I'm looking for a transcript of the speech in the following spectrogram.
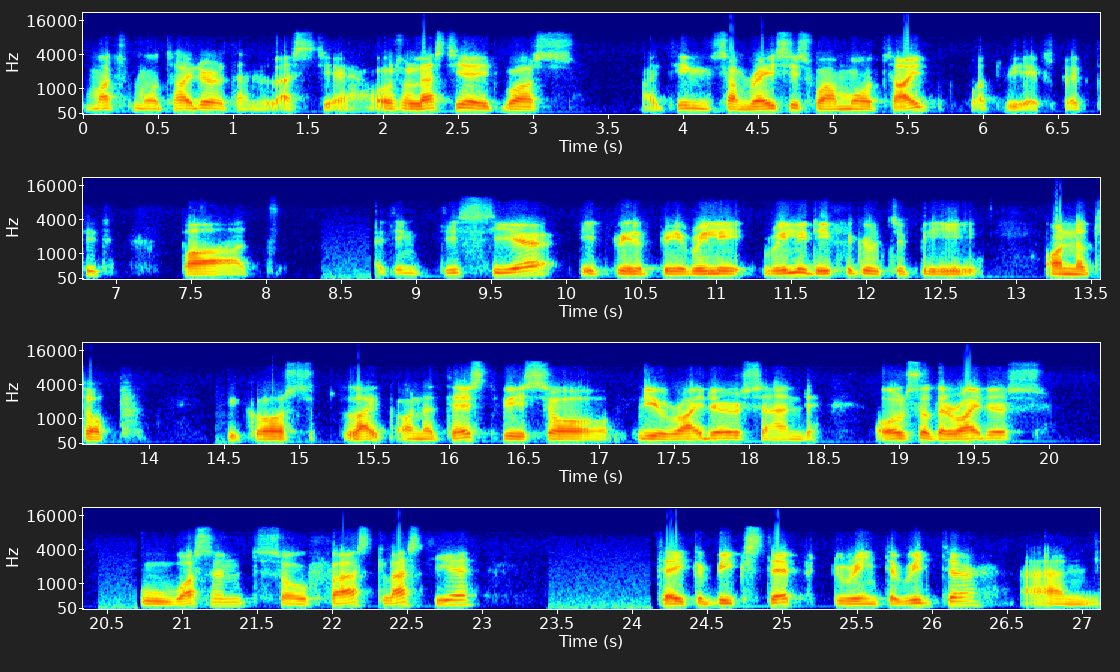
much more tighter than last year. Also, last year it was, I think, some races were more tight what we expected, but I think this year it will be really, really difficult to be on the top because, like on the test, we saw new riders and also the riders who wasn't so fast last year take a big step during the winter and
